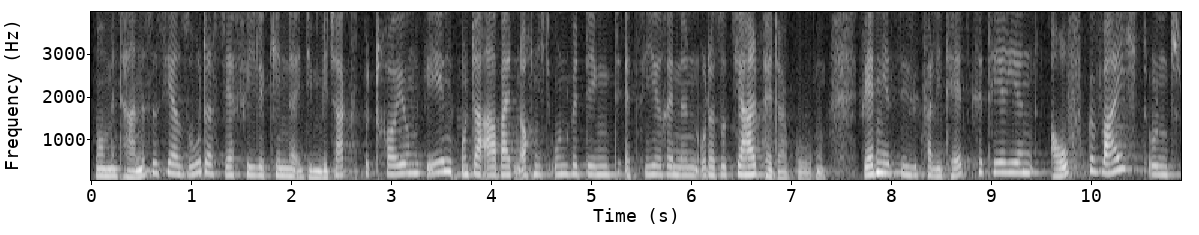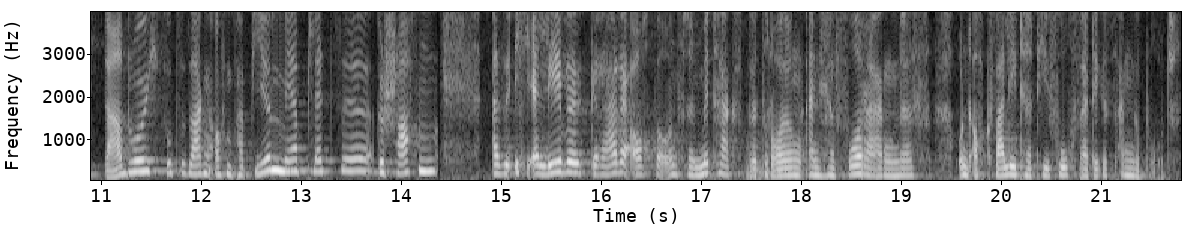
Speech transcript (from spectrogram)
Momentan ist es ja so, dass sehr viele Kinder in die Mittagsbetreuung gehen und da arbeiten auch nicht unbedingt Erzieherinnen oder Sozialpädagogen. Werden jetzt diese Qualitätskriterien aufgeweicht und dadurch sozusagen auf dem Papier mehr Plätze geschaffen? Schaffen? Also ich erlebe gerade auch bei unseren Mittagsbetreuungen ein hervorragendes und auch qualitativ hochwertiges Angebot.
